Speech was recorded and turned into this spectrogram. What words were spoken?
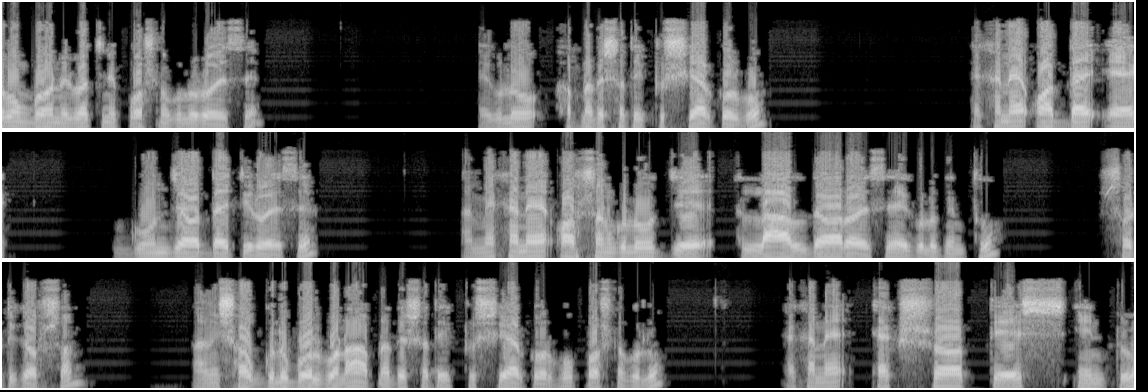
এবং বহু নির্বাচনী প্রশ্নগুলো রয়েছে এগুলো আপনাদের সাথে একটু শেয়ার করব। এখানে অধ্যায় এক, গুণ যে অধ্যায়টি রয়েছে, আমি এখানে অপশনগুলো যে লাল দেওয়া রয়েছে, এগুলো কিন্তু সঠিক অপশন। আমি সবগুলো বলব না, আপনাদের সাথে একটু শেয়ার করব প্রশ্নগুলো। এখানে একশো তেইশ ইন্টু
